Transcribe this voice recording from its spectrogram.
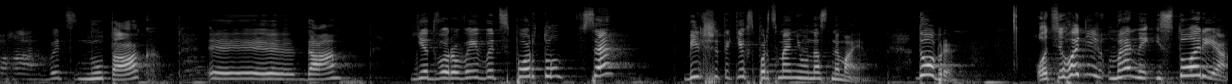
Ага, вид, ну так. Е, да. Є дворовий вид спорту. Все? Більше таких спортсменів у нас немає. Добре. От сьогодні у мене історія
